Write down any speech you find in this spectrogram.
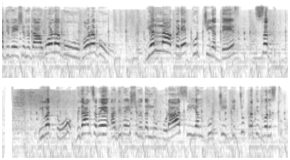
ಅಧಿವೇಶನದ ಒಳಗು ಹೊರಗು ಎಲ್ಲ ಕಡೆ ಕುರ್ಚಿಯದ್ದೇ ಸದ್ದು. ಇವತ್ತು ವಿಧಾನಸಭೆ ಅಧಿವೇಶನದಲ್ಲೂ ಕೂಡ ಸಿಎಂ ಕುರ್ಚಿ ಕಿಚ್ಚು ಪ್ರತಿಧ್ವನಿಸಿತು.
